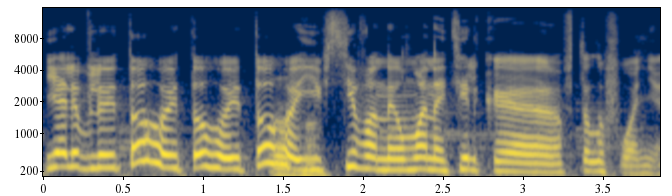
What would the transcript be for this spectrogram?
Я люблю і того, і того, і того, Ага. і всі вони у мене тільки в телефоні.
